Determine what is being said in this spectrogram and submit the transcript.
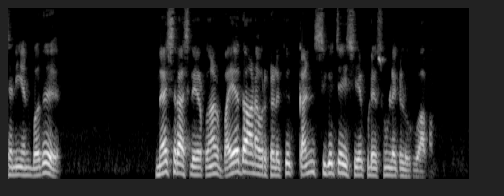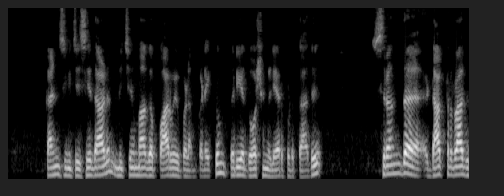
சனி என்பது மேஷராசியில் இருப்பதனால் வயதானவர்களுக்கு கண் சிகிச்சை செய்யக்கூடிய சூழ்நிலைகள் உருவாகும். கண் சிகிச்சை செய்தாலும் நிச்சயமாக பார்வை பலம் கிடைக்கும். பெரிய தோஷங்கள் ஏற்படுத்தாது. சிறந்த டாக்டராக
